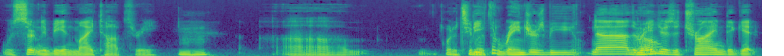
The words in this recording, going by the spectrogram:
would certainly be in my top three. Mhm. Um, Would a team like the Rangers be? Nah, the No? Rangers are trying to get.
